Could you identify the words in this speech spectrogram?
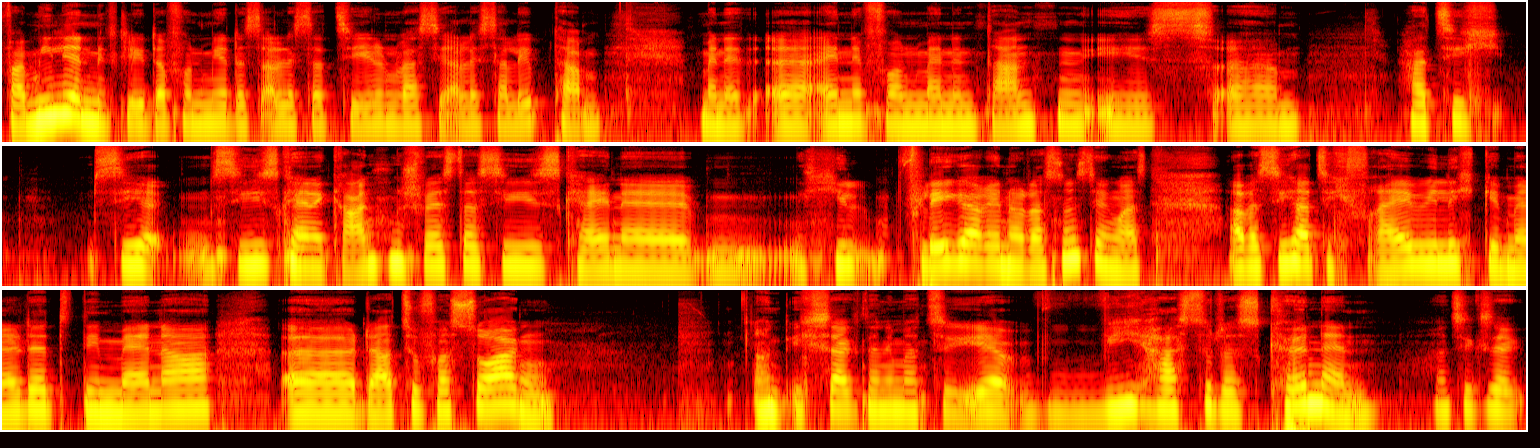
Familienmitglieder von mir das alles erzählen, was sie alles erlebt haben. Meine, äh, eine von meinen Tanten ist, ähm, hat sich sie, sie ist keine Krankenschwester, sie ist keine hm, Pflegerin oder sonst irgendwas, aber sie hat sich freiwillig gemeldet, die Männer äh, da zu versorgen. Und ich sage dann immer zu ihr, wie hast du das können? Hat sie gesagt,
